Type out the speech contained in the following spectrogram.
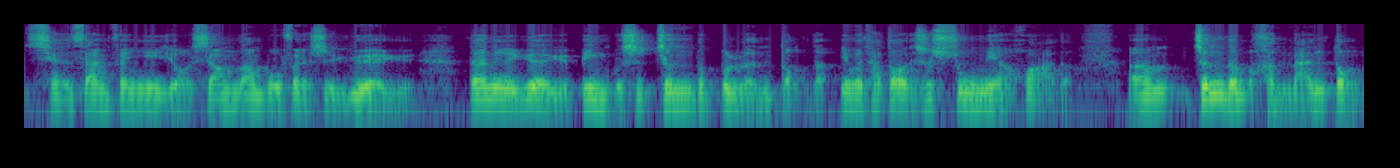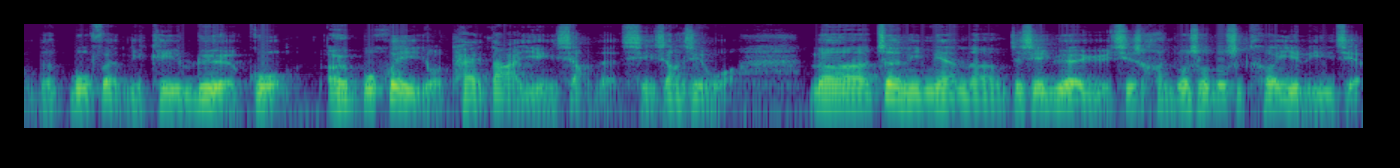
前三分一有相当部分是粤语，但那个粤语并不是真的不能懂的，因为它到底是书面化的。嗯，真的很难懂的部分你可以略过，而不会有太大影响的，请相信我。那这里面呢，这些粤语其实很多时候都是可以理解，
